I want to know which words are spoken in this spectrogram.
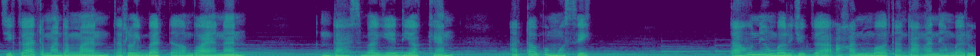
jika teman-teman terlibat dalam pelayanan, entah sebagai diaken atau pemusik, tahun yang baru juga akan membawa tantangan yang baru.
